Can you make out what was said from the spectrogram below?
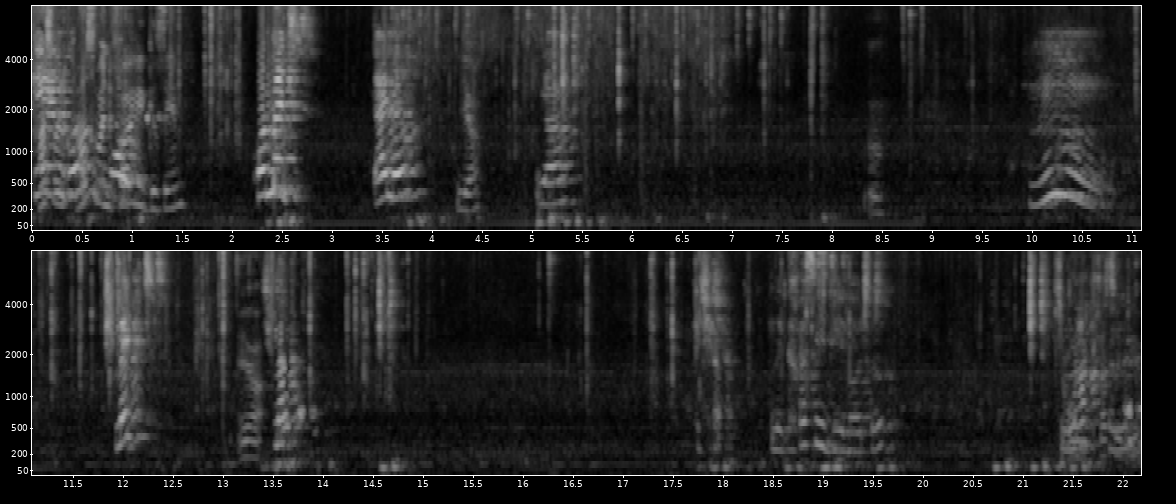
Geh Hast du in meine, hast du meine. Folge gesehen? Komm mit! Deine? Ja. Ja. Ah. Mmh. Schmeckt? Ja. Schmeckt? Ich habe eine krasse Idee, Leute. Ich habe eine krasse Idee.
